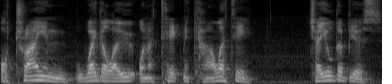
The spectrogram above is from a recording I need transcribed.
or try and wiggle out on a technicality child abuse.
